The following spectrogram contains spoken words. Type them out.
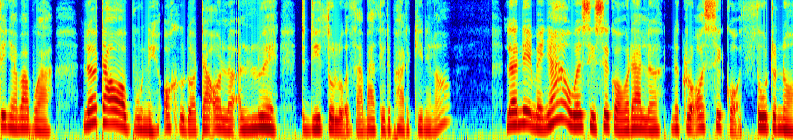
တာလွယ်တိတဖာနေလောနမေအော်ဒီနေမှာကဒေါ်သဒဝဒဒီမရှာတာဆာနေလောအခုအတကေရတဲဒူတင်ညာဘပွားလော်တာအော်ဘူးနေအခုတော့တာအော်လအလွဲတဒီဆိုလို့အစားပါသေးတဖာတကိနေလောလနေမညာဝဲစီစစ်ကောဝဒါလနကရောစစ်ကောသိုးတနော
